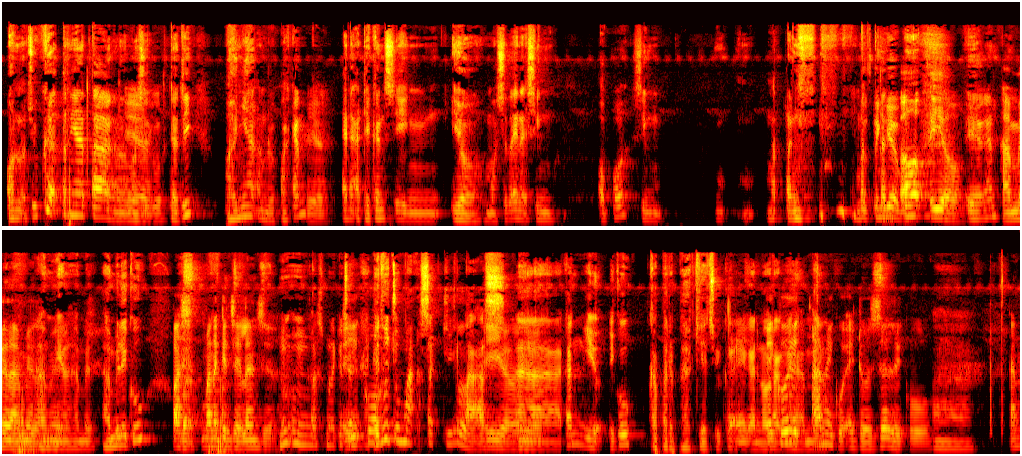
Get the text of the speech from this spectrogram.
ono juga ternyata ngono maksudku. Jadi banyak bahkan enek adegan sing yo maksudnya enek sing apa sing meteng. Meteng. Ya oh iya. Iya kan? hamil hamil hamil. Hamil hamil. Iku pas manekin challenge ya? Mm-mm, pas mereka Iku- itu cuma sekilas. Iya, nah kan yuk itu kabar bahagia juga ya kan Iku orangnya hamil. anu iku edozel iku. Ah, kan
